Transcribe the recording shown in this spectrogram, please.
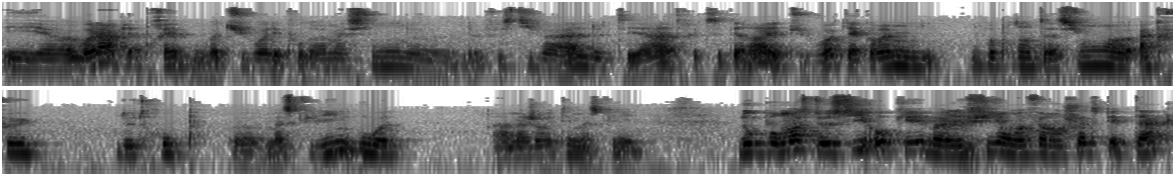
Et euh, voilà, puis après, bon, bah, tu vois les programmations de, de festivals, de théâtre, etc. Et tu vois qu'il y a quand même une, une représentation euh, accrue de troupes euh, masculines ou à, à majorité masculine. Donc pour moi, c'était aussi, ok, bah, les filles, on va faire un chouette spectacle.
